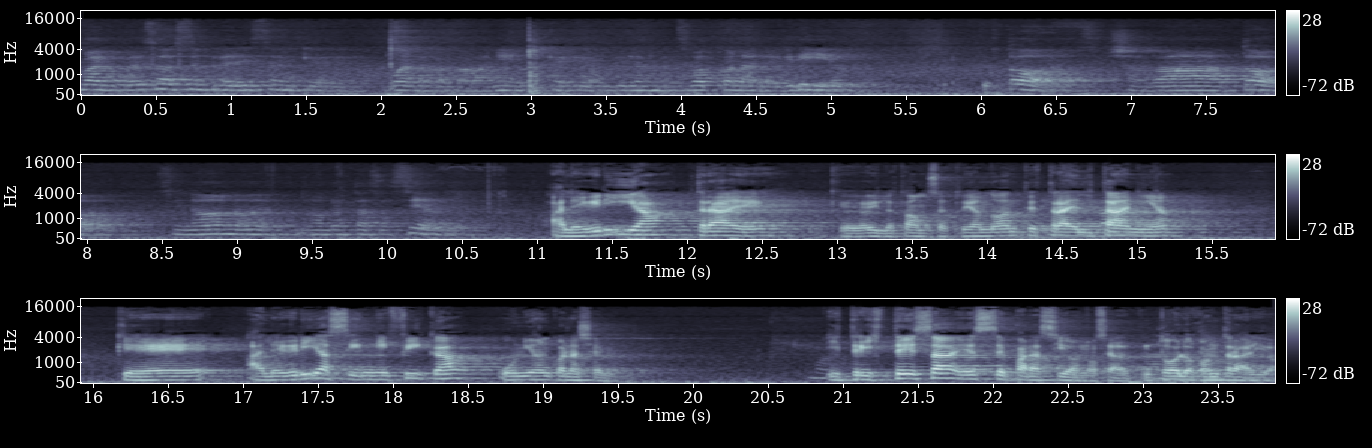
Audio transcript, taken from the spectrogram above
Bueno, por eso siempre dicen que, bueno, los rabanim, que hay que cumplir las mitzvot con alegría. Todas, Shabbat, todo. Si no, lo estás haciendo. Alegría trae, que hoy lo estábamos estudiando antes, trae el Tania, que alegría significa unión con Hashem. Y tristeza es separación, o sea, todo lo contrario.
